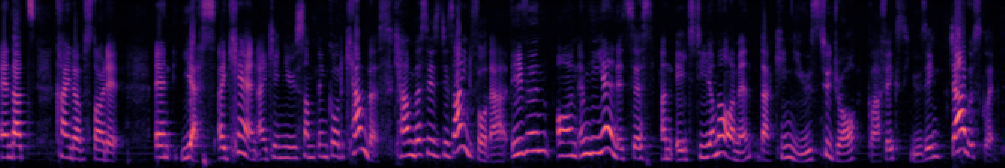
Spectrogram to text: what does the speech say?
And that's kind of started and yes, I can. I can use something called Canvas. Canvas is designed for that. Even on MDN, it says an HTML element that can use to draw graphics using JavaScript.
